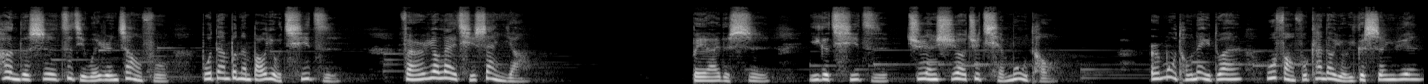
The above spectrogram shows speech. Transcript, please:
恨的是自己为人丈夫，不但不能保有妻子，反而要赖其赡养。悲哀的是。一个妻子居然需要去捡木头，而木头那端，我仿佛看到有一个深渊。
